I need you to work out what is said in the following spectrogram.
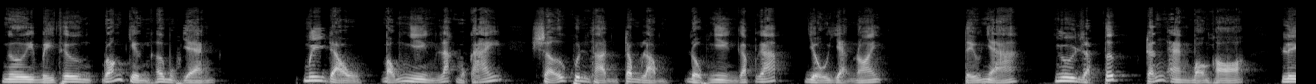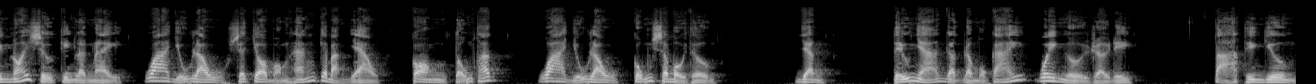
người bị thương đoán chừng hơn một dạng. Mi đầu bỗng nhiên lắc một cái, sở khuynh thành trong lòng đột nhiên gấp gáp, dội vàng nói. Tiểu Nhã, ngươi lập tức trấn an bọn họ, liền nói sự kiện lần này qua Vũ Lâu sẽ cho bọn hắn cái bàn giao, còn tổn thất, qua Vũ Lâu cũng sẽ bồi thường. Dân, Tiểu Nhã gật đầu một cái, quay người rời đi. Tạ Thiên Dương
